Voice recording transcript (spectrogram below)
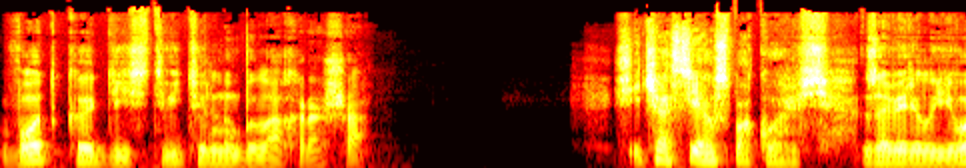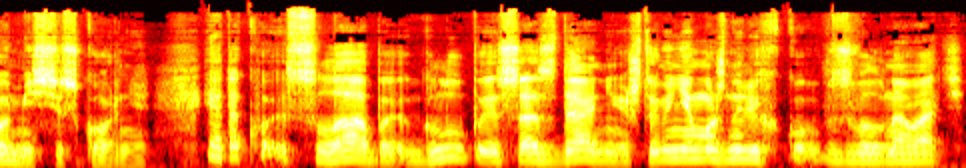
Водка действительно была хороша. «Сейчас я успокоюсь», — заверила его миссис Корни. «Я такое слабое, глупое создание, что меня можно легко взволновать».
